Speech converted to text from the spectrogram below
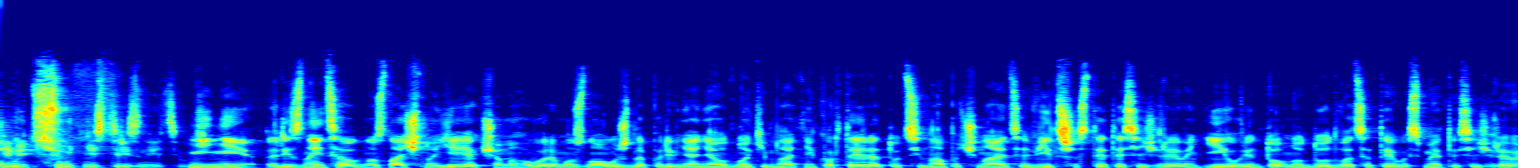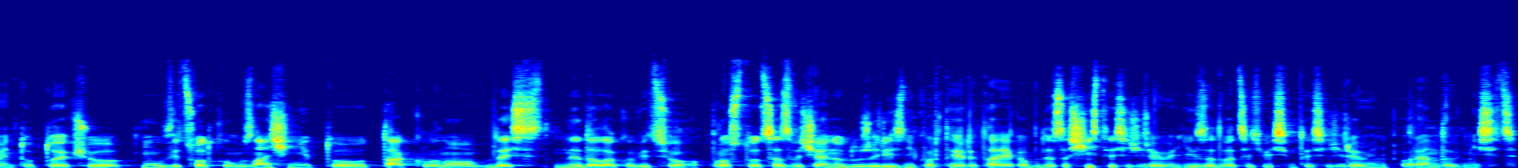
Чи відсутність різниці? Ні, ні, різниця однозначно є. Якщо ми говоримо знову ж для порівняння однокімнатні квартири, то ціна починається від 6 тисяч гривень і орієнтовно до 28 тисяч гривень. Тобто, якщо ну, в відсотковому значенні, то так воно десь недалеко від цього. Просто це звичайно дуже різні квартири. Та яка буде за 6 тисяч гривень і за 28 тисяч гривень оренда в місяць.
